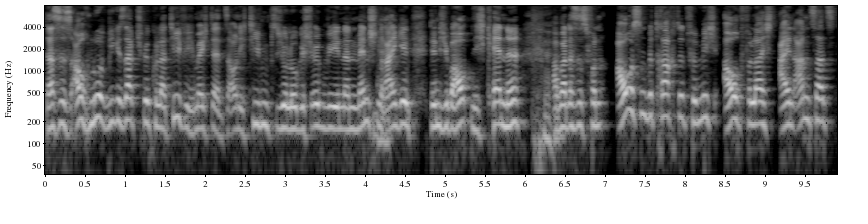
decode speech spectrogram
das ist auch nur, wie gesagt, spekulativ. Ich möchte jetzt auch nicht tiefenpsychologisch irgendwie in einen Menschen Nee. reingehen, den ich überhaupt nicht kenne. Aber das ist von außen betrachtet für mich auch vielleicht ein Ansatz,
